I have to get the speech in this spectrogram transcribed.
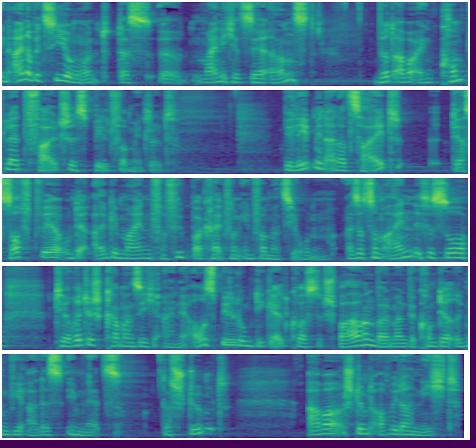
In einer Beziehung, und das äh, meine ich jetzt sehr ernst, wird aber ein komplett falsches Bild vermittelt. Wir leben in einer Zeit der Software und der allgemeinen Verfügbarkeit von Informationen. Also zum einen ist es so, theoretisch kann man sich eine Ausbildung, die Geld kostet, sparen, weil man bekommt ja irgendwie alles im Netz. Das stimmt, aber stimmt auch wieder nicht.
